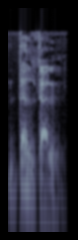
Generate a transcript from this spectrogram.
دلدل.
